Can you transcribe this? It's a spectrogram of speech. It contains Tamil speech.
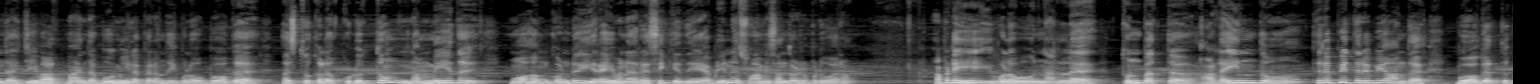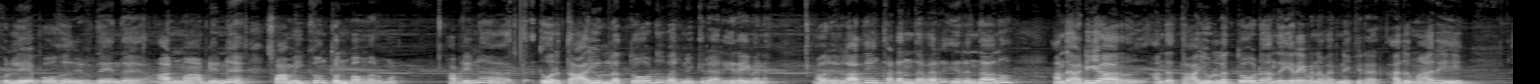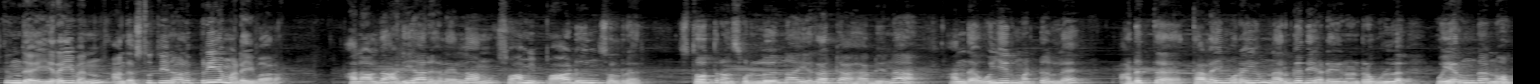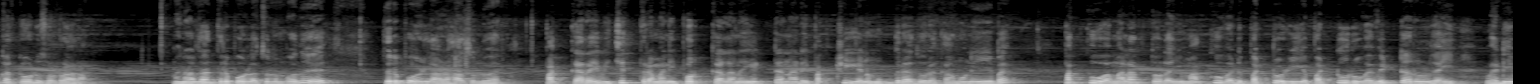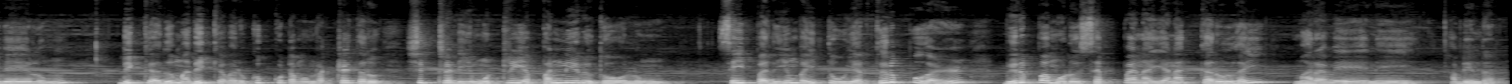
இந்த ஜீவாத்மா இந்த பூமியில் பிறந்து இவ்வளோ போக வஸ்துக்களை கொடுத்தும் நம்மீது மோகம் கொண்டு இறைவனை ரசிக்குது அப்படின்னு சுவாமி சந்தோஷப்படுவாராம். அப்படி இவ்வளவு நல்ல துன்பத்தை அடைந்தும் திருப்பி திருப்பி அந்த போகத்துக்குள்ளே போகிறது இந்த ஆன்மா அப்படின்னு சுவாமிக்கும் துன்பம் வருமா? அப்படின்னு ஒரு தாயுள்ளத்தோடு வர்ணிக்கிறார் இறைவனை. அவர் எல்லாத்தையும் கடந்தவர். இருந்தாலும் அந்த அடியார் அந்த தாயுள்ளத்தோடு அந்த இறைவனை வர்ணிக்கிறார். அது மாதிரி இந்த இறைவன் அந்த ஸ்துத்தினால் பிரியம் அடைவாராம் அதனால்தான் அடியார்களெல்லாம் சுவாமி பாடுன்னு சொல்கிறார் ஸ்தோத்திரம் சொல்லுன்னா எதற்காக அப்படின்னா அந்த உயிர் மட்டும் இல்லை அடுத்த தலைமுறையும் நற்கதி அடையணுன்ற உள்ள உயர்ந்த நோக்கத்தோடு சொல்கிறாராம் அதனால தான் திருப்பூரில் சொல்லும்போது திருப்பூரில் அழகாக சொல்லுவார் பக்கரை விசித்திரமணி பொற்கலனை இட்ட நடை பக்ஷி எனும் உக்ரதுர கமுனீப பக்குவ மலர்த்தொடையும் அக்குவடு பட்டொழிய பட்டுருவ விட்டருள்கை வடிவேலும் திக்கது மதிக்கவரு குக்குட்டமும் ரட்சை தரு சிற்றடியும் முற்றிய பன்னிரு தோலும். செய்ப்பதியும் வைத்து உயர் திருப்புகழ் விருப்பமொடு செப்பன எனக்கருகை மறவேனே அப்படின்றார்.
